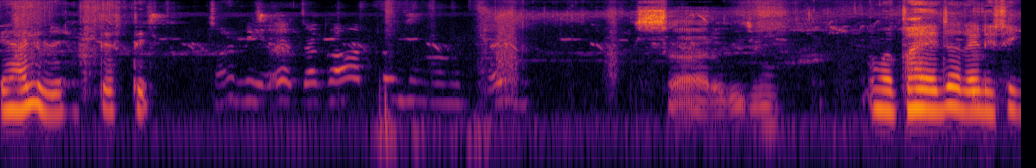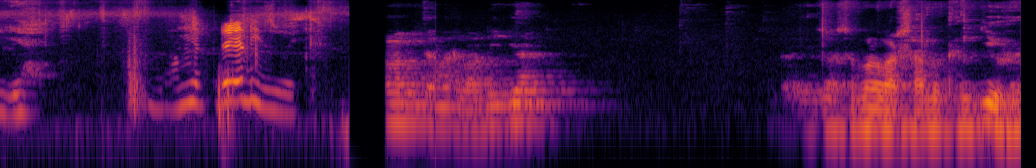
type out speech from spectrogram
એ હાલ્યું જાય ટેસ્ટથી. સારું બીજું. અમારા ભાઈ જો રેડી થઈ ગયા. અમે રેડી જ હોય. હવે તમારે વાગી ગયા. જો સબળવાર ચાલુ થઈ ગયું છે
